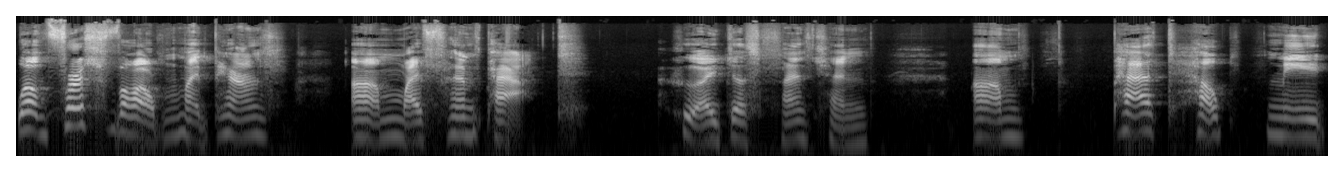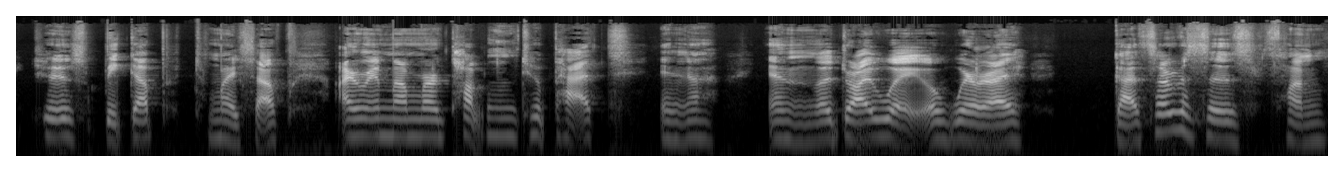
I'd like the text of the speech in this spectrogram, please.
well, first of all, my parents, um, my friend Pat, who I just mentioned, um, Pat helped me to speak up to myself. I remember talking to Pat in in the driveway of where I got services from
